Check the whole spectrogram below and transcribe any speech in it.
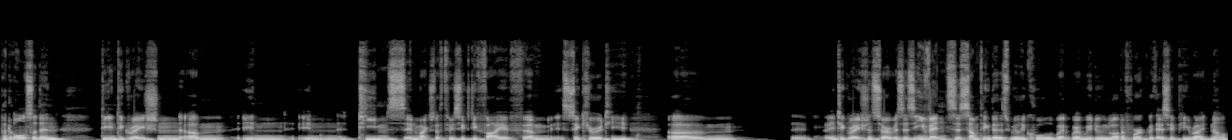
but also then the integration um, in in Teams, in Microsoft 365, um, security, um, uh, integration services, events is something that is really cool where, where, we're doing a lot of work with SAP right now.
